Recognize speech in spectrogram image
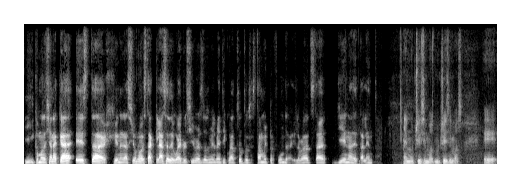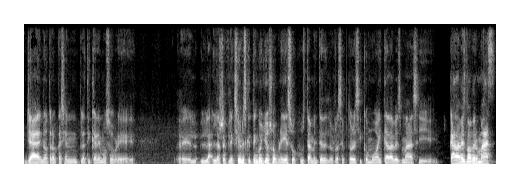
Y, como decían acá, esta generación o esta clase de wide receivers 2024, pues está muy profunda y la verdad está llena de talento. Hay muchísimos, muchísimos. Eh, ya en otra ocasión platicaremos sobre eh, las reflexiones que tengo yo sobre eso, justamente de los receptores y cómo hay cada vez más y cada vez va a haber más,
